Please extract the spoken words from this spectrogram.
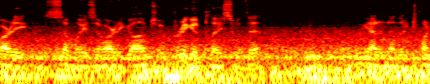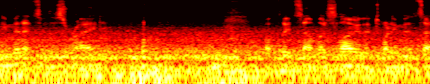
I've already, in some ways, I've already gone to a pretty good place with it. We got another 20 minutes of this ride. Hopefully, it's not much longer than 20 minutes. I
